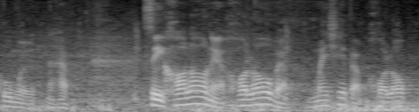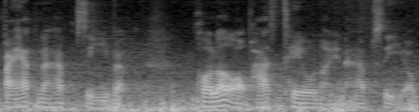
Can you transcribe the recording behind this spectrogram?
คู่มือนะครับ สีคอรัลเนี่ยคอรัลแบบไม่ใช่แบบคอรัลแป๊ดนะครับ สีแบบคอรัลออกพาสเทลหน่อยนะครับ สีออก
